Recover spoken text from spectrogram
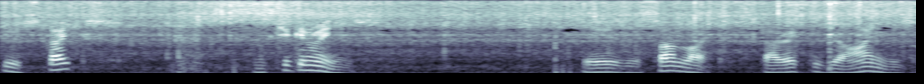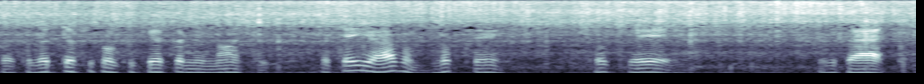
Two steaks and chicken wings. There's the sunlight directly behind me, so it's a bit difficult to get them in nicely. But there you have them. Look there. Look there. Look at that.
